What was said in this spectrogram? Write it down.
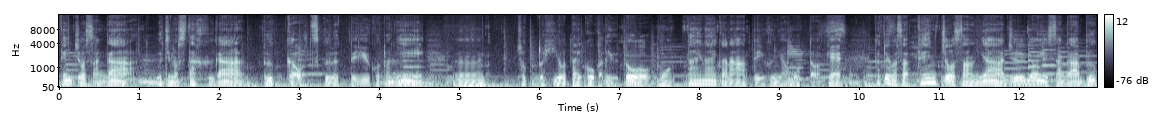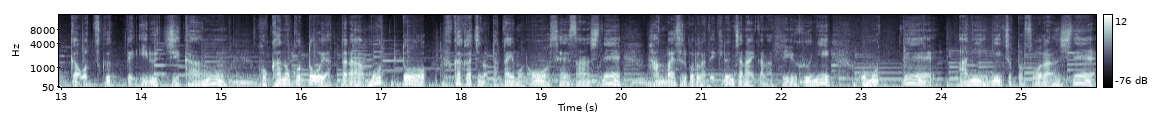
店長さんが、ううんちのスタッフが物価を作るっていうことに、うん、ちちょっと費用対効果で言うともったいないかなっていうふうには思ったわけ。例えばさ店長さんや従業員さんが物価を作っている時間うん。他のことをやったらもっと付加価値の高いものを生産してうん。販売することができるんじゃないかなっていうふうに思って兄にちょっと相談して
